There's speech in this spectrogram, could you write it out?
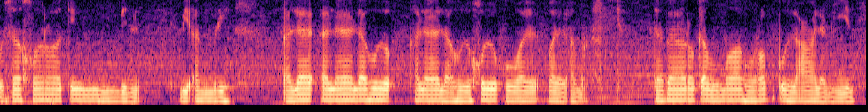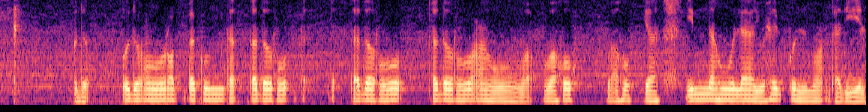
مسخرات بأمره. ألا له الخلق والأمر. تبارك الله رب العالمين. ادعوا ربكم تضرعا وخفيا إنه لا يحب المعتدين.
